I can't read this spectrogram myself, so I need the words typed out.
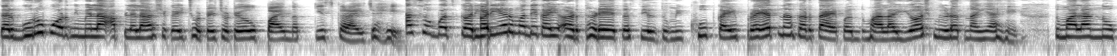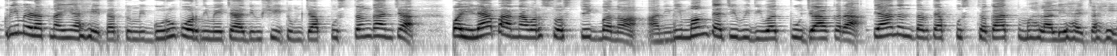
तर गुरुपौर्णिमेला आपल्याला असे काही छोटे छोटे उपाय नक्कीच करायचे आहे. त्यासोबत करिअरमध्ये काही अडथळे येत असतील तुम्ही खूप काही प्रयत्न करताय पण तुम्हाला यश मिळत नाही आहे तुम्हाला नोकरी मिळत नाही आहे तर तुम्ही गुरुपौर्णिमेच्या दिवशी तुमच्या पुस्तकांच्या पहिल्या पानावर स्वस्तिक बनवा आणि मग त्याची विधिवत पूजा करा. त्यानंतर त्या पुस्तकात तुम्हाला लिहायचं आहे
